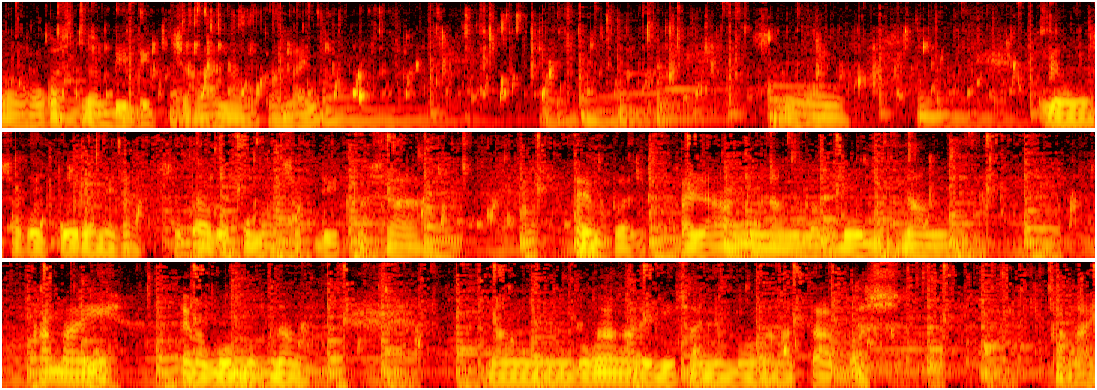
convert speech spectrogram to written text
panghugas ng bibig tsaka ng kamay. Yung sa kultura nila, so bago pumasok dito sa temple, kailangan mo nang magmumog ng kamay, ay magmumog ng ng bunganga, linisan yung bunganga tapos kamay.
